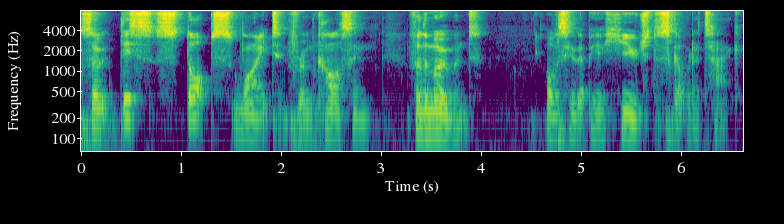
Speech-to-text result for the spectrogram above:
So this stops white from castling for the moment. Obviously, that'd be a huge discovered attack.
